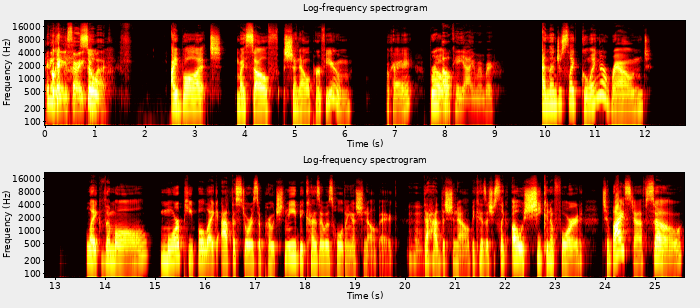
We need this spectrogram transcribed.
anyway, sorry. so- go back. I bought myself Chanel perfume. Okay. Bro. Okay, yeah, I remember. And then just like going around like the mall, more people like at the stores approached me because I was holding a Chanel bag Mhm. that had the Chanel because it's just like, oh, she can afford to buy stuff. So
